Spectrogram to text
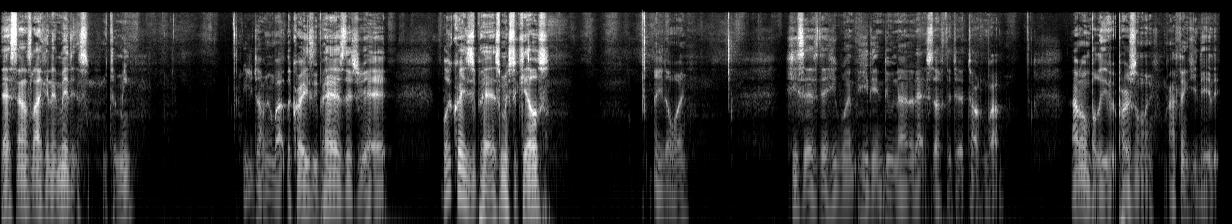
That sounds like an admittance to me. You talking about the crazy past that you had? What crazy past, Mr. Kells? Either way, he says that he wouldn't, he didn't do none of that stuff that they're talking about. I don't believe it personally. I think he did it.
